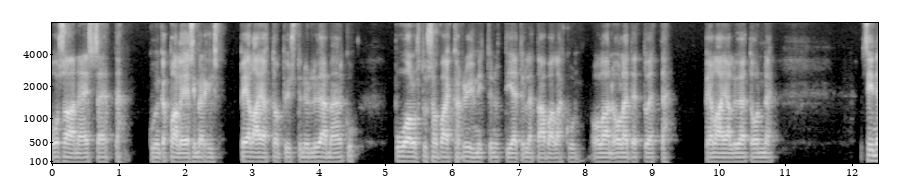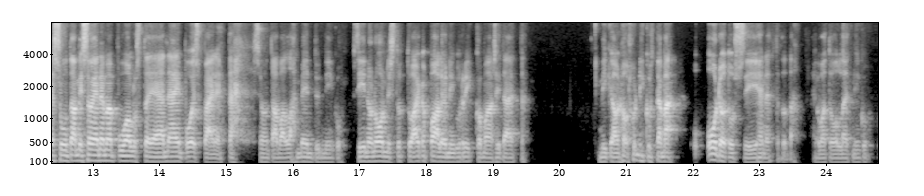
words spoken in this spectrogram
osaa näissä, että kuinka paljon esimerkiksi pelaajat on pystynyt lyömään, kun puolustus on vaikka ryhmittynyt tietyllä tavalla, kun ollaan oletettu, että pelaaja lyö tonne sinne suuntaan, missä on enemmän puolustajia ja näin poispäin, että se on tavallaan menty, niin kuin, siinä on onnistuttu aika paljon niin kuin rikkomaan sitä, että mikä on ollut niin kuin tämä odotus siihen, että tota, he ovat olleet niin kuin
